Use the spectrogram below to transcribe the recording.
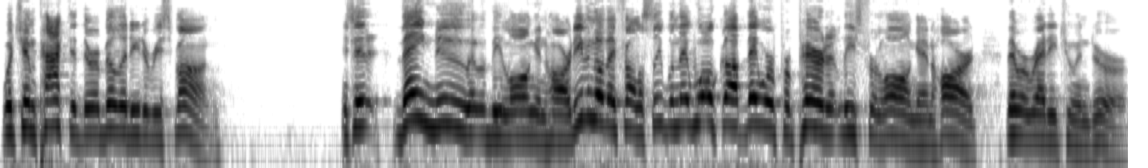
which impacted their ability to respond. You see, they knew it would be long and hard. Even though they fell asleep, when they woke up, they were prepared at least for long and hard. They were ready to endure.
